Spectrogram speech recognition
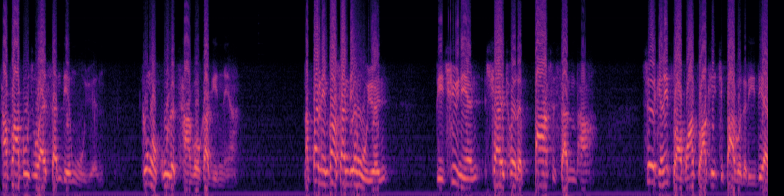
它发布出来三点五元，跟我估的差我告诉你啊。那半年报三点五元，比去年衰退了八十三趴，所以给你大盘大 K 一百个的锂电，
